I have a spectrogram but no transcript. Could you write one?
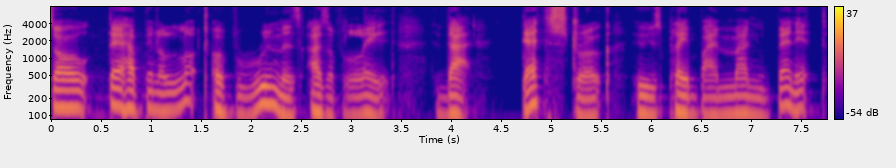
So there have been a lot of rumors as of late that Deathstroke, who's played by Manu Bennett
